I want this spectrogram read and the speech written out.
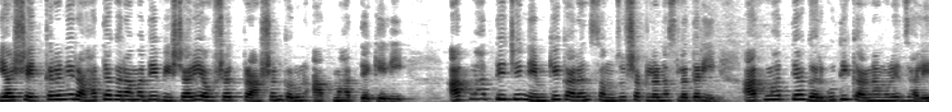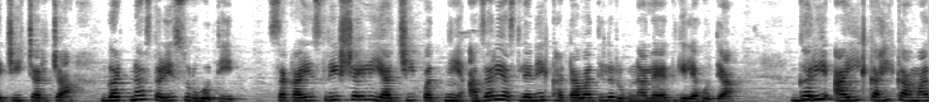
या शेतकऱ्याने राहत्या घरामध्ये विषारी औषध प्राशन करून आत्महत्या केली. आत्महत्येचे नेमके कारण समजू शकलं नसलं तरी आत्महत्या घरगुती कारणामुळे झाल्याची चर्चा घटनास्थळी सुरू होती. सकाळी श्रीशैल याची पत्नी आजारी असल्याने खटावातील रुग्णालयात गेल्या होत्या. घरी आई काही कामात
